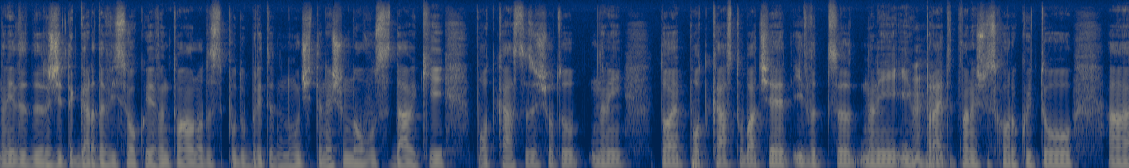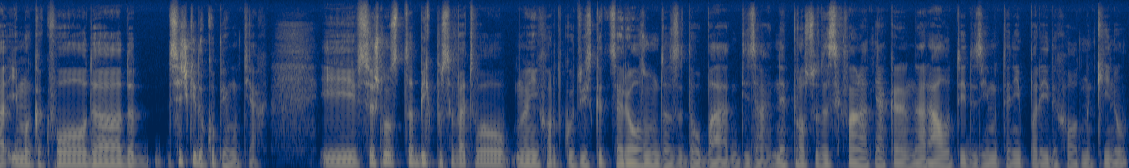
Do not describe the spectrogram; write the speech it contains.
нали, да държите гарда високо и евентуално да се подобрите, да научите нещо ново, създавайки подкаста, защото нали, той е подкаст, обаче идват нали, и mm-hmm. правите това нещо с хора, които а, има какво да, да всички да купим от тях. И всъщност бих посъветвал нали, хората, които искат сериозно да задълбаят дизайн. Не просто да се хванат някъде на работа и да взимат едни пари и да ходят на кино,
